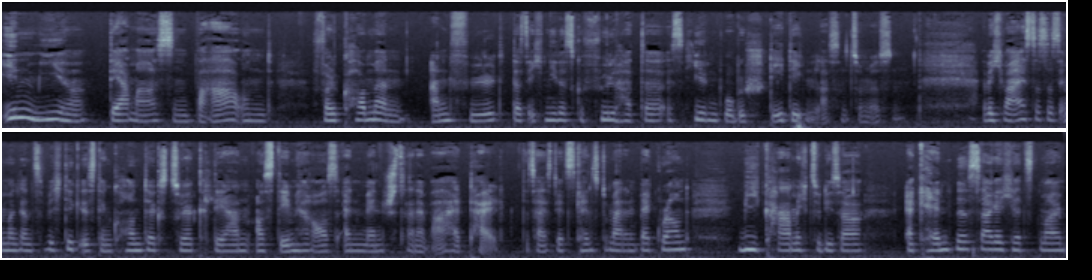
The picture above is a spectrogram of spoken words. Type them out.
in mir dermaßen wahr und vollkommen anfühlt, dass ich nie das Gefühl hatte, es irgendwo bestätigen lassen zu müssen. Aber ich weiß, dass es immer ganz wichtig ist, den Kontext zu erklären, aus dem heraus ein Mensch seine Wahrheit teilt. Das heißt, jetzt kennst du meinen Background. Wie kam ich zu dieser Erkenntnis, sage ich jetzt mal?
